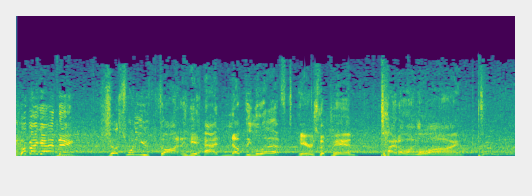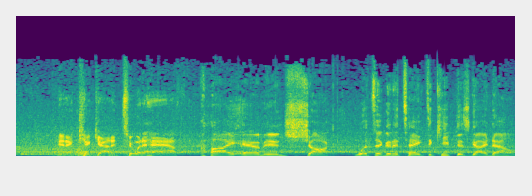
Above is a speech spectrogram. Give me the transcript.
The big ending! Just when you thought he had nothing left. Here's the pin. Title on the line. And a kick out at two and a half. I am in shock. What's it going to take to keep this guy down?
